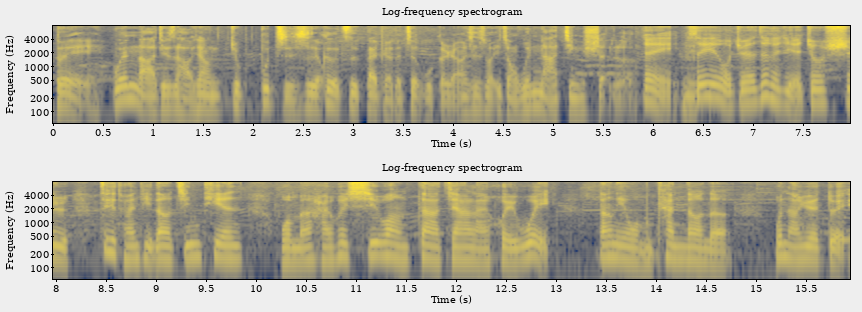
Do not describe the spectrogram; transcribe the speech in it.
对，温拿其实好像就不只是各自代表的这五个人，而是说一种温拿精神了。对，所以我觉得这个也就是这个团体到今天，我们还会希望大家来回味当年我们看到的温拿乐队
